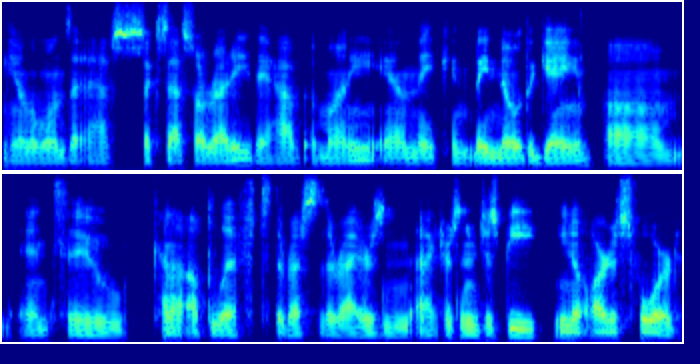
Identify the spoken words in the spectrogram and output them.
You know, the ones that have success already, they have the money and they can, they know the game, um, and to kind of uplift the rest of the writers and actors and just be, you know, artists forward.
